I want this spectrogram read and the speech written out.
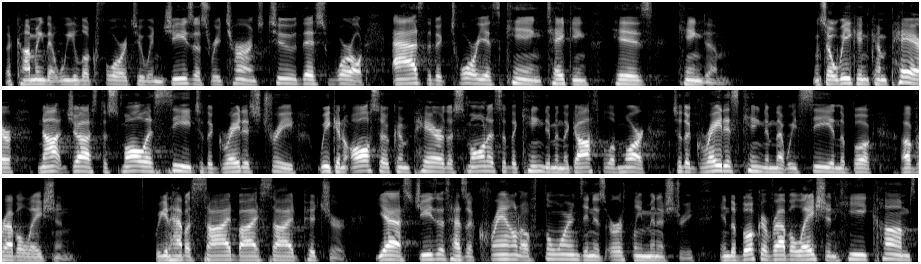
the coming that we look forward to when Jesus returns to this world as the victorious king taking his kingdom. And so we can compare not just the smallest seed to the greatest tree, we can also compare the smallness of the kingdom in the Gospel of Mark to the greatest kingdom that we see in the book of Revelation. We can have a side by side picture. Yes, Jesus has a crown of thorns in his earthly ministry. In the book of Revelation, he comes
